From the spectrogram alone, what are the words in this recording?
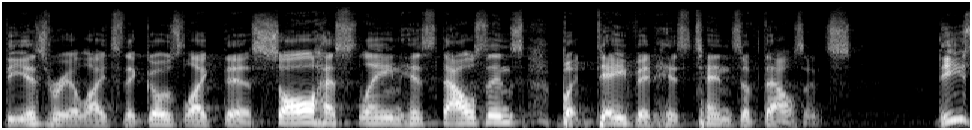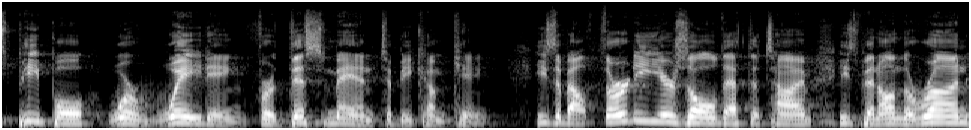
the Israelites that goes like this Saul has slain his thousands, but David his tens of thousands. These people were waiting for this man to become king. He's about 30 years old at the time. He's been on the run.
